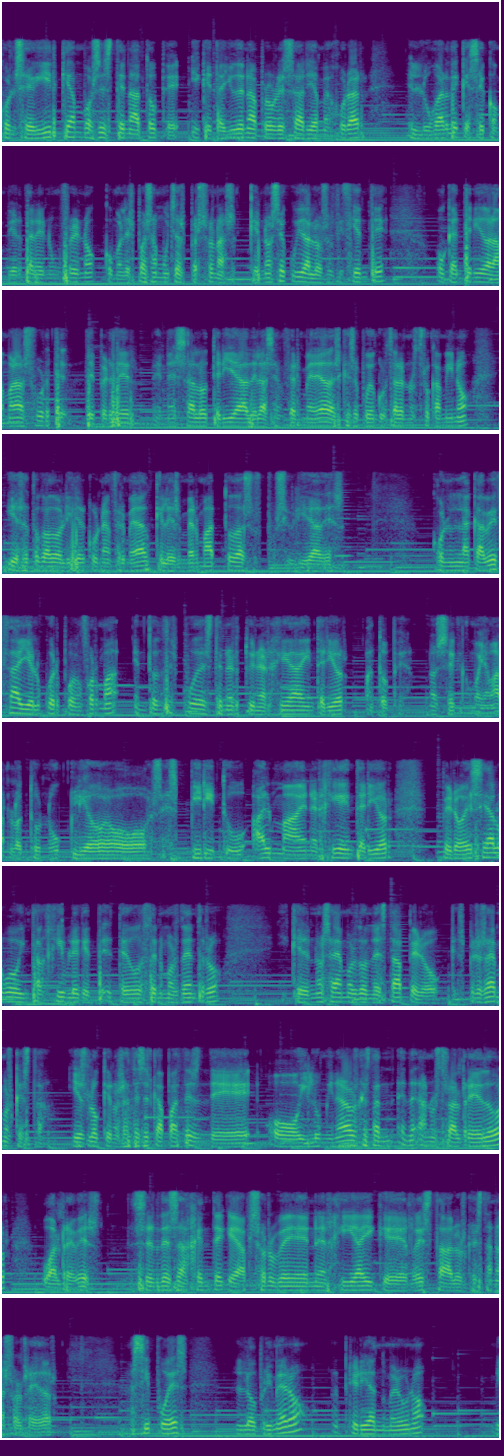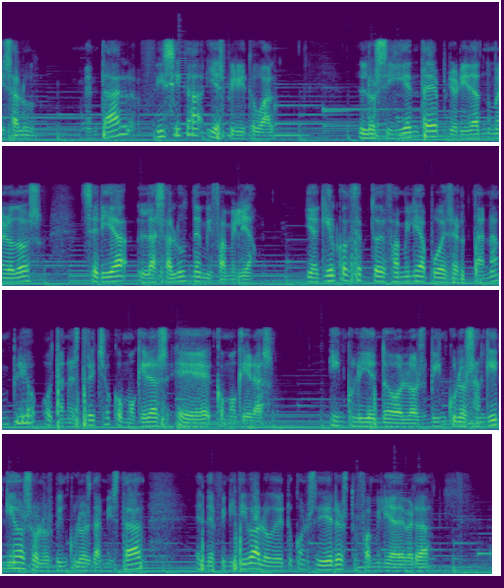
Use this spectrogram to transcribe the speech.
Conseguir que ambos estén a tope y que te ayuden a progresar y a mejorar en lugar de que se conviertan en un freno como les pasa a muchas personas que no se cuidan lo suficiente o que han tenido la mala suerte de perder en esa lotería de las enfermedades que se pueden cruzar en nuestro camino y les ha tocado lidiar con una enfermedad que les merma todas sus posibilidades. Con la cabeza y el cuerpo en forma, entonces puedes tener tu energía interior a tope. No sé cómo llamarlo, tu núcleo, espíritu, alma, energía interior, pero ese algo intangible que todos tenemos dentro que no sabemos dónde está, pero, pero sabemos que está. Y es lo que nos hace ser capaces de o iluminar a los que están a nuestro alrededor o al revés, ser de esa gente que absorbe energía y que resta a los que están a su alrededor. Así pues, lo primero, prioridad número uno, mi salud mental, física y espiritual. Lo siguiente, prioridad número dos, sería la salud de mi familia. Y aquí el concepto de familia puede ser tan amplio o tan estrecho como quieras, eh, como quieras incluyendo los vínculos sanguíneos o los vínculos de amistad, en definitiva lo que tú consideres tu familia de verdad.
